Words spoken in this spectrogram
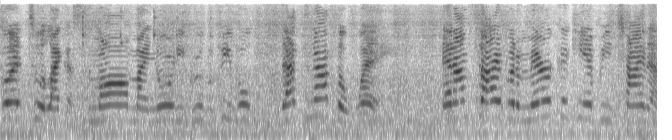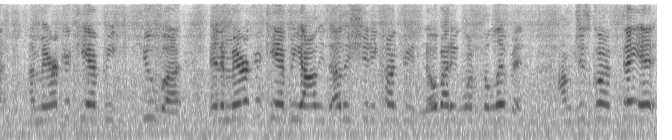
good to like a small minority group of people, that's not the way. And I'm sorry, but America can't be China. America can't be Cuba. And America can't be all these other shitty countries nobody wants to live in. I'm just going to say it.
